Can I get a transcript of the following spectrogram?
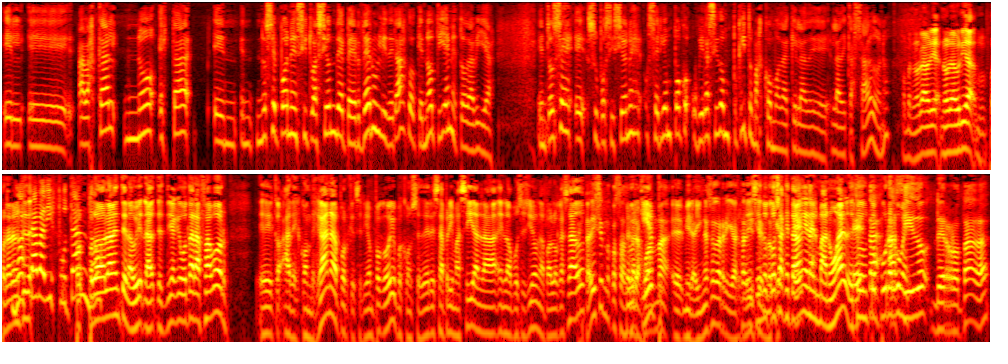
el eh, Abascal no está no se pone en situación de perder un liderazgo que no tiene todavía. Entonces, eh, su posición sería un poco, hubiera sido un poquito más cómoda que la de la de Casado, ¿no? Hombre, no le habría, no le habría, no estaba disputando. probablemente la, tendría que votar a favor eh, con desgana, porque sería un poco hoy pues conceder esa primacía en la, en la oposición a Pablo Casado. Está diciendo cosas duras, Juanma. Eh, mira, Ignacio Garriga está, diciendo, cosas que, estaban en el manual. Esto es puro ha sido derrotada.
